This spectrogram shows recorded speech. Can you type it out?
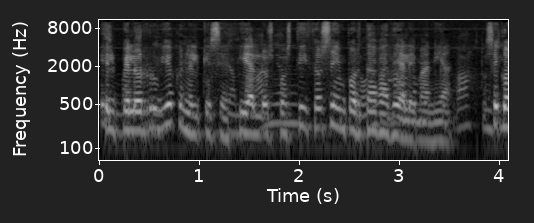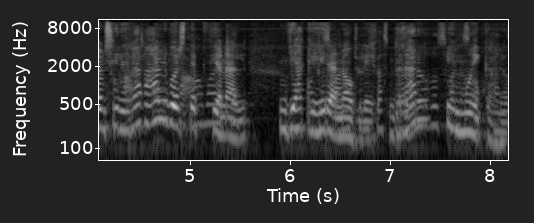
El pelo rubio con el que se hacían los postizos se importaba de Alemania. Se consideraba algo excepcional, ya que era noble, raro y muy caro.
